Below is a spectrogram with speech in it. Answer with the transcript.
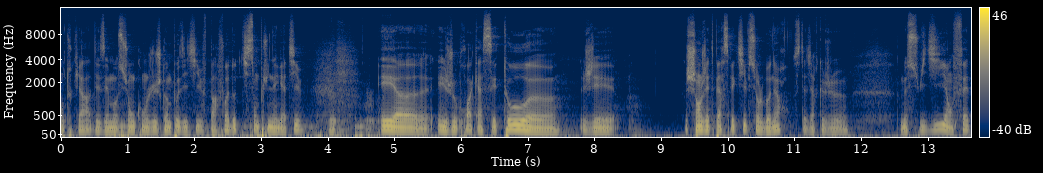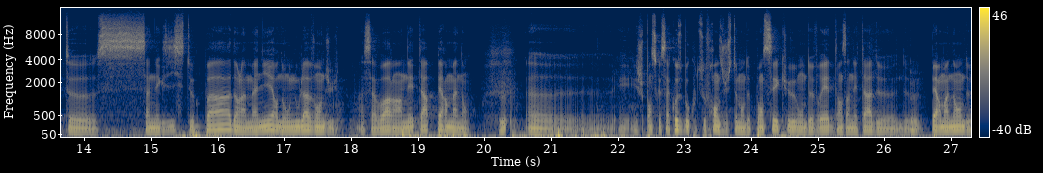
en tout cas des émotions qu'on juge comme positives, parfois d'autres qui sont plus négatives. Mm. Et, euh, et je crois qu'assez tôt j'ai changé de perspective sur le bonheur, c'est-à-dire que je me suis dit en fait ça n'existe pas dans la manière dont on nous l'a vendu, à savoir un état permanent. Mm. Euh, et je pense que ça cause beaucoup de souffrance justement de penser qu'on devrait être dans un état de, de Mm. permanent de,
